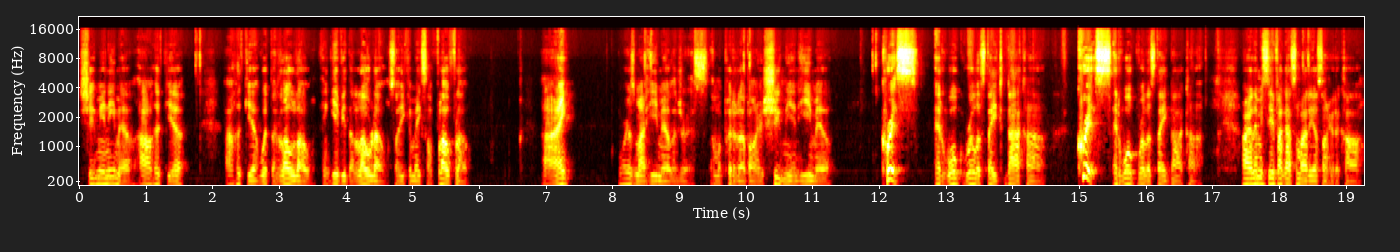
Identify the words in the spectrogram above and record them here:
shoot me an email. I'll hook you up. I'll hook you up with the low low and give you the low low so you can make some flow flow. All right. Where's my email address? I'm gonna put it up on here. Shoot me an email. Chris at wokerealestate.com. Chris at wokerealestate.com. All right, let me see if I got somebody else on here to call.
